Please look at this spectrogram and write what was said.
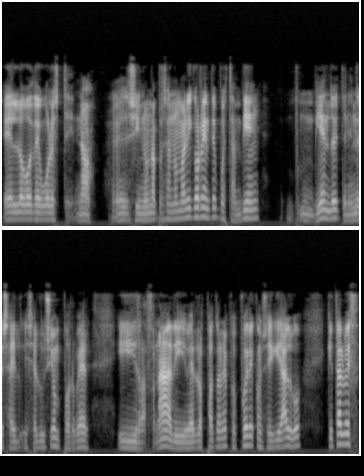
el lobo de Wall Street no eh, sino una persona normal y corriente pues también viendo y teniendo esa, esa ilusión por ver y razonar y ver los patrones pues puede conseguir algo que tal vez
